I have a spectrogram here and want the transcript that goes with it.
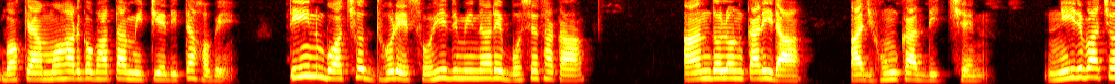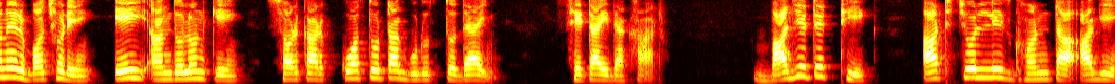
বকেয়া মহার্ঘ ভাতা মিটিয়ে দিতে হবে। তিন বছর ধরে শহীদ মিনারে বসে থাকা আন্দোলনকারীরা আজ হুঙ্কার দিচ্ছেন। নির্বাচনের বছরে এই আন্দোলনকে সরকার কতটা গুরুত্ব দেয় সেটাই দেখার। বাজেটের ঠিক আটচল্লিশ ঘণ্টা আগে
